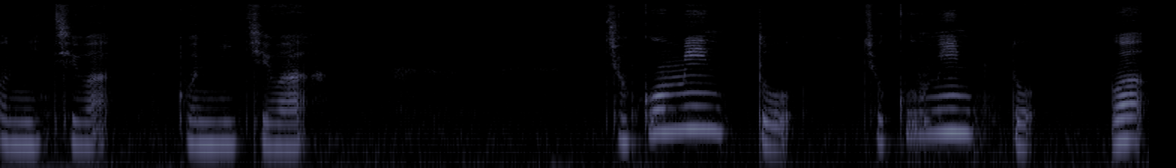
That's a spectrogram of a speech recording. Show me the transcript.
こんにちは。こんにちは。チョコミントチョコミントは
